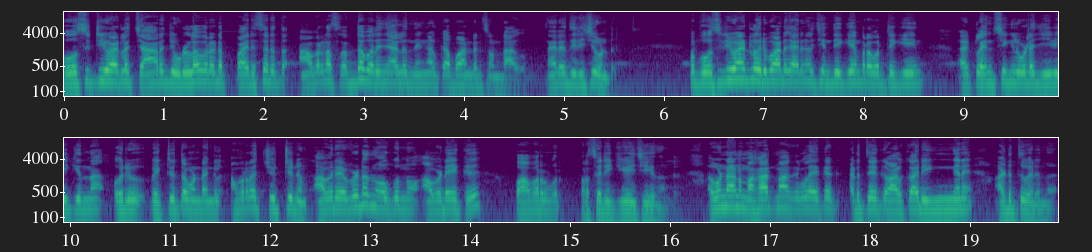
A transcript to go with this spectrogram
പോസിറ്റീവായിട്ടുള്ള ചാർജ് ഉള്ളവരുടെ പരിസരത്ത് അവരുടെ ശ്രദ്ധ പതിഞ്ഞാലും നിങ്ങൾക്ക് അബാണ്ടൻസ് ഉണ്ടാകും. നേരെ തിരിച്ചുകൊണ്ട് അപ്പോൾ പോസിറ്റീവായിട്ടുള്ള ഒരുപാട് കാര്യങ്ങൾ ചിന്തിക്കുകയും പ്രവർത്തിക്കുകയും ക്ലെൻസിങ്ങിലൂടെ ജീവിക്കുന്ന ഒരു വ്യക്തിത്വം ഉണ്ടെങ്കിൽ അവരുടെ ചുറ്റിനും അവരെവിടെ നോക്കുന്നു അവിടേക്ക് പവർ പ്രസരിക്കുകയും ചെയ്യുന്നുണ്ട്. അതുകൊണ്ടാണ് മഹാത്മാക്കളെയൊക്കെ അടുത്തേക്ക് ആൾക്കാർ ഇങ്ങനെ അടുത്ത് വരുന്നത്.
